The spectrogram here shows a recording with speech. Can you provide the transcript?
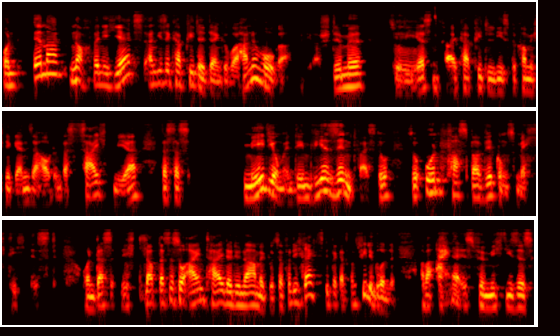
Und immer noch, wenn ich jetzt an diese Kapitel denke, wo Hanne Hoger mit ihrer Stimme so die mhm. ersten zwei Kapitel liest, bekomme ich eine Gänsehaut. Und das zeigt mir, dass das Medium, in dem wir sind, weißt du, so unfassbar wirkungsmächtig ist. Und das, ich glaube, das ist so ein Teil der Dynamik. Du hast ja völlig recht, es gibt ja ganz, ganz viele Gründe. Aber einer ist für mich dieses,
